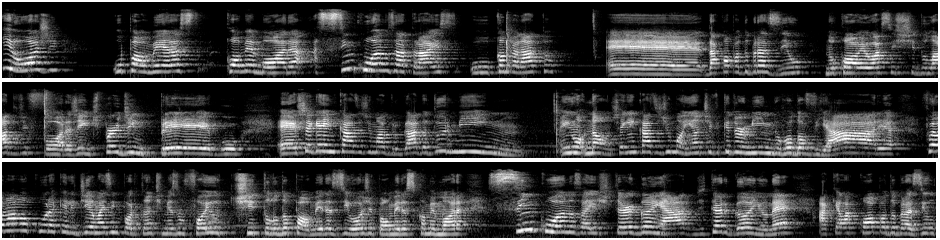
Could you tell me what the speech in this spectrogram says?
e hoje o Palmeiras comemora cinco anos atrás o campeonato é, da Copa do Brasil, no qual eu assisti do lado de fora. Gente, perdi emprego, é, cheguei em casa de madrugada, dormi em em, não, cheguei em casa de manhã, tive que dormir em rodoviária. Foi uma loucura aquele dia, mas importante mesmo foi o título do Palmeiras e hoje o Palmeiras comemora cinco anos aí de ter ganhado, de ter ganho, né? Aquela Copa do Brasil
